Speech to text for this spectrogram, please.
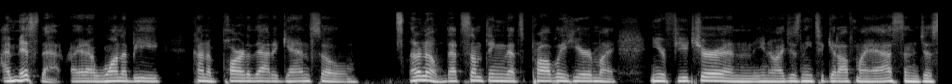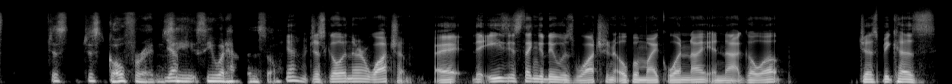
I miss that, right? I want to be kind of part of that again. So I don't know. That's something that's probably here in my near future. And you know, I just need to get off my ass and just just just go for it and Yeah. see see what happens. So Yeah, just go in there and watch them. I, the easiest thing to do is watch an open mic one night and not go up, just because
